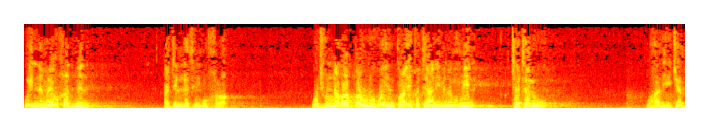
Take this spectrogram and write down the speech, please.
وإنما يؤخذ من أدلة أخرى. وجه النظر قوله وإن طائفتان من المؤمنين اقتتلوا وهذه جمع.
